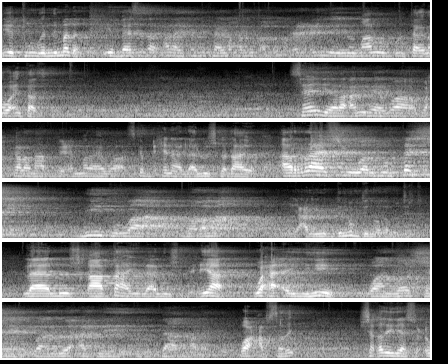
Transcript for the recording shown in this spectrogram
iyo tuuganimada iyo beesada xal ay ka mid tahay waxaan ugu celcelinayno walba ul taagna waa intaas. Seen yeela aniga waa wax kalena bixin malahay waa iska bixinaa laaluushka dhahayo. Alraashi waalmurtashi diintu waa noogama yani mugdi mugdi noogama jirto. Laaluush qaataha iyo laaluush bixiyaha waxa ay yihiin waan loo sheegay waana loo cadeeyey kudurdaar male waa cabsaday shaqadaydaa soco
